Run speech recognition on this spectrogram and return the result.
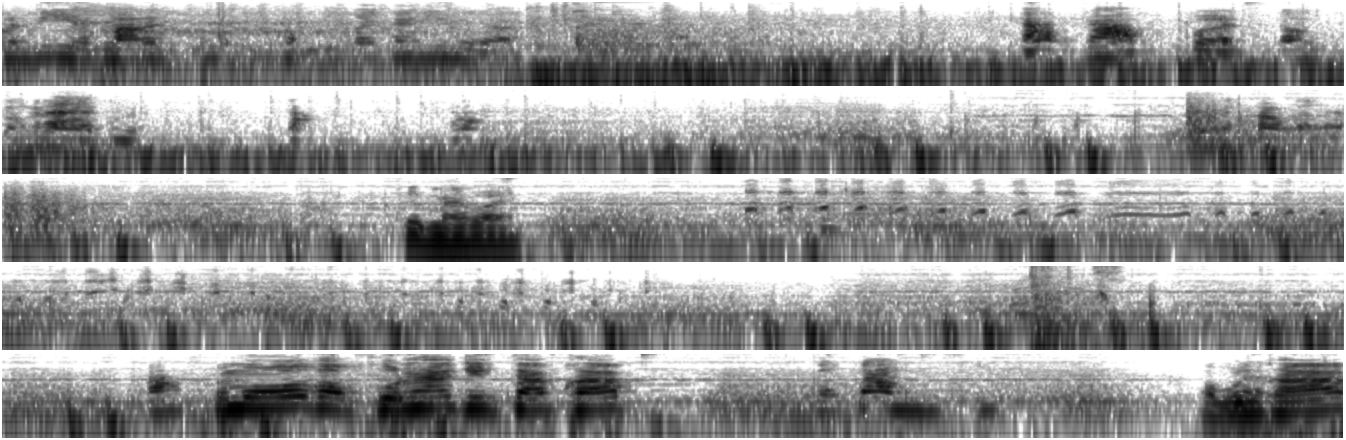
มันดีมันมากันผมดูไปแค่นี้เลยเหรอกล้ากล้าเปิดต้องต้องแทนเปิดตักจะเข้าไหนขึ้นไหมไว โมขอบคุณห้ากิฟต์ซับครับ จะตั้งขอบคุณครับ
